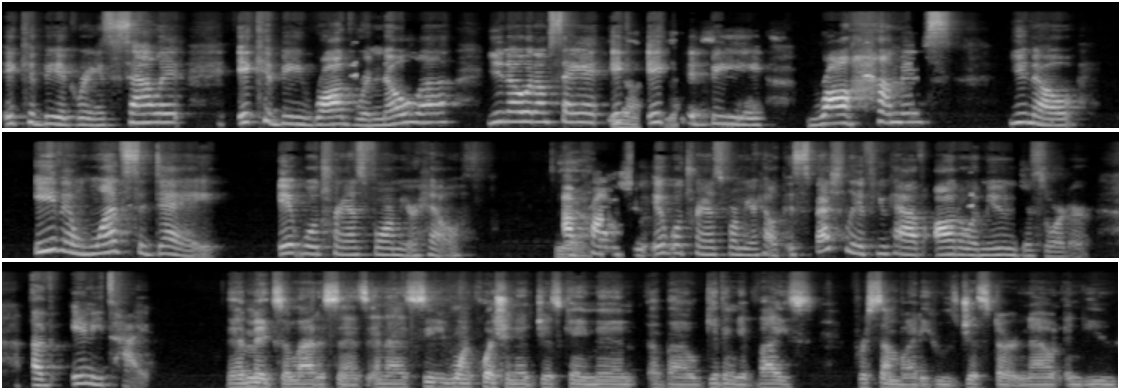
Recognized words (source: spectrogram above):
it could be a green salad, it could be raw granola. You know what I'm saying? It, yeah, it could be raw hummus. You know, even once a day, it will transform your health. Yeah. I promise you, it will transform your health, especially if you have autoimmune disorder of any type. That makes a lot of sense. And I see one question that just came in about giving advice for somebody who's just starting out and you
